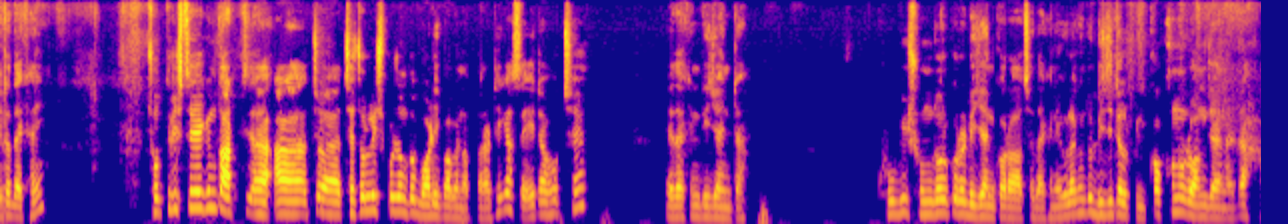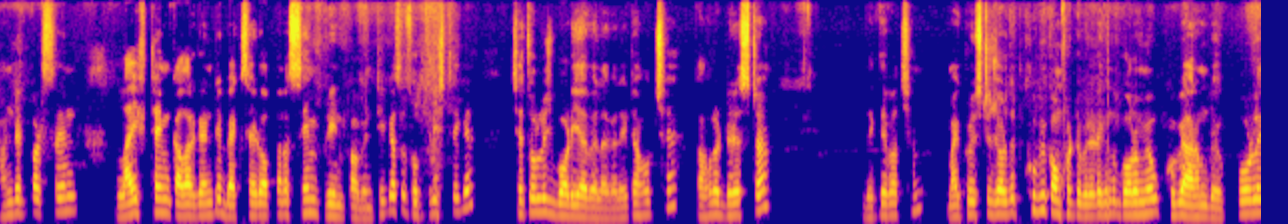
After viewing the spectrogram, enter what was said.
এটা দেখাই। ছত্রিশ থেকে কিন্তু আট ছেচল্লিশ পর্যন্ত বডি পাবেন আপনারা, ঠিক আছে? এটা হচ্ছে এ দেখেন ডিজাইনটা খুবই সুন্দর করে ডিজাইন করা আছে দেখেন। এগুলো কিন্তু ডিজিটাল প্রিন্ট কখনো রং যায় না। এটা hundred percent lifetime colour guarantee back সাইডও আপনারা সেম প্রিন্ট পাবেন, ঠিক আছে? ছত্রিশ থেকে ছেচল্লিশ বডি অ্যাভেলেবেল এটা হচ্ছে, তাহলে ড্রেসটা দেখতে পাচ্ছেন মাইক্রো স্টে জর্জেট খুবই কমফোর্টেবল এটা কিন্তু গরমেও খুবই আরামদায়ক। পরলে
